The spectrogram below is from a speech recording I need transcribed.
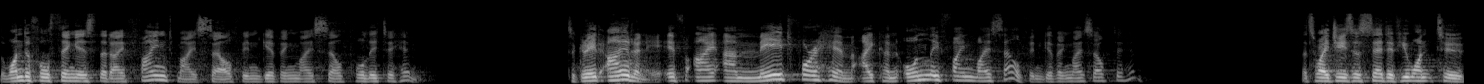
The wonderful thing is that I find myself in giving myself wholly to Him. It's a great irony. If I am made for Him, I can only find myself in giving myself to Him. That's why Jesus said, if you want to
